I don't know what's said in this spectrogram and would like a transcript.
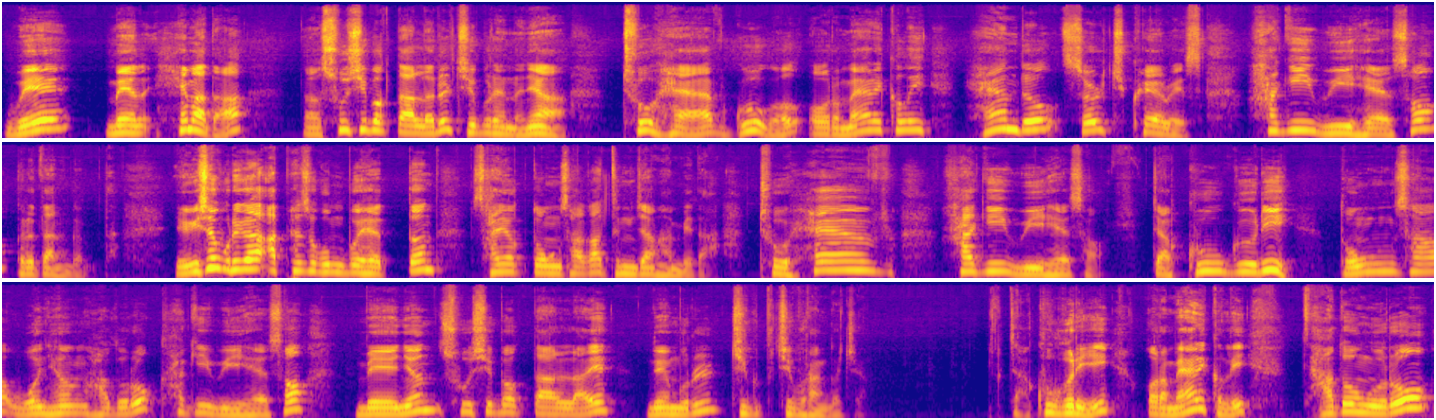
왜매 해마다 수십억 달러를 지불했느냐? To have Google automatically handle search queries. 하기 위해서 그랬다는 겁니다. 여기서 우리가 앞에서 공부했던 사역 동사가 등장합니다. To have 하기 위해서. 자, 구글이 동사 원형하도록 하기 위해서 매년 수십억 달러의 뇌물을 지급, 지불한 거죠. 자, 구글이 automatically 자동으로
